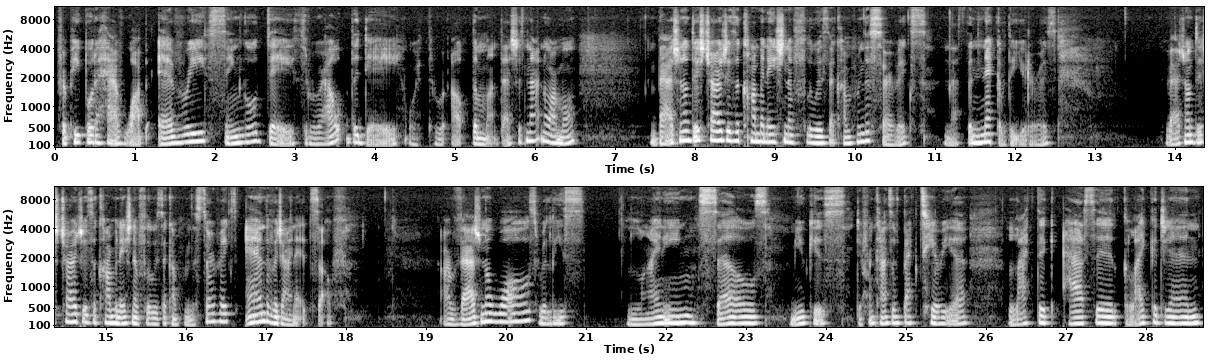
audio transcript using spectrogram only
for people to have WAP every single day throughout the day or throughout the month. That's just not normal. Vaginal discharge is a combination of fluids that come from the cervix, and that's the neck of the uterus. Vaginal discharge is a combination of fluids that come from the cervix and the vagina itself. Our vaginal walls release lining, cells, mucus, different kinds of bacteria, lactic acid, glycogen,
